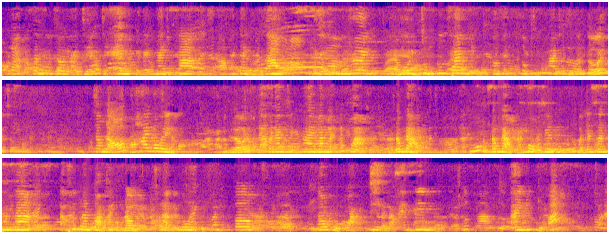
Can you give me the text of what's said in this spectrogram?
đó là cái sân vui chơi tái chế cho trẻ em. Ngày hôm nay chúng ta à, khánh thành bàn giao. Và nội dung thứ hai là mô hình chung cư xanh. Chúng tôi sẽ tiếp tục triển khai trong thời gian tới. Trong đó có hai mô hình hoạt động lớn đã và đang triển khai mang lại kết quả đông đảo. Đã thu hút được đông đảo cán bộ, viên phụ nữ và nhân dân tham gia, tạo sức lan tỏa cho cộng đồng. Đó là cái mô hình của văn hữu cơ à, rau củ quả như là làm enzyme nước rửa à, tay, nước rửa bát. Tôi đã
